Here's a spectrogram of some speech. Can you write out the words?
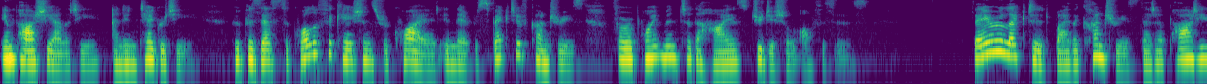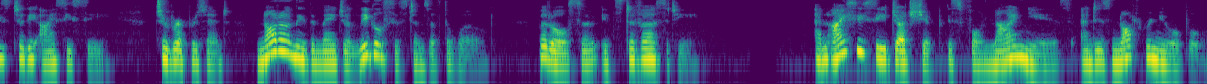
impartiality, and integrity, who possess the qualifications required in their respective countries for appointment to the highest judicial offices. They are elected by the countries that are parties to the ICC to represent not only the major legal systems of the world, but also its diversity. An ICC judgeship is for nine years and is not renewable.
